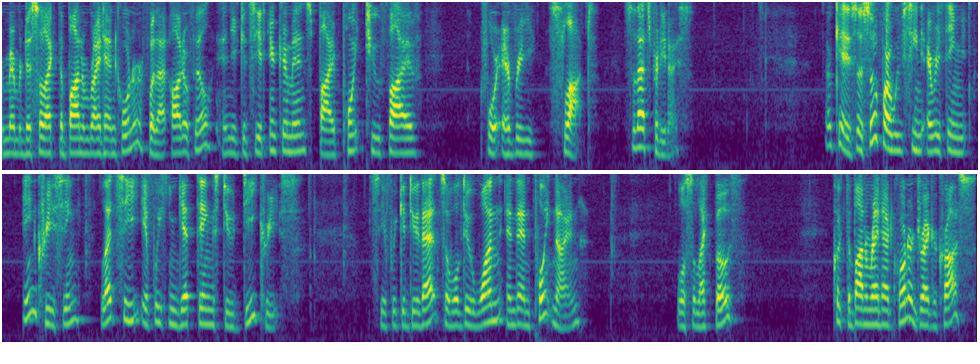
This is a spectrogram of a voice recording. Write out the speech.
Remember to select the bottom right hand corner for that autofill, and you can see it increments by 0.25 for every slot. So that's pretty nice. Okay, so so far we've seen everything increasing. Let's see if we can get things to decrease. Let's see if we could do that. So we'll do 1 and then 0.9. We'll select both. Click the bottom right hand corner, drag across.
